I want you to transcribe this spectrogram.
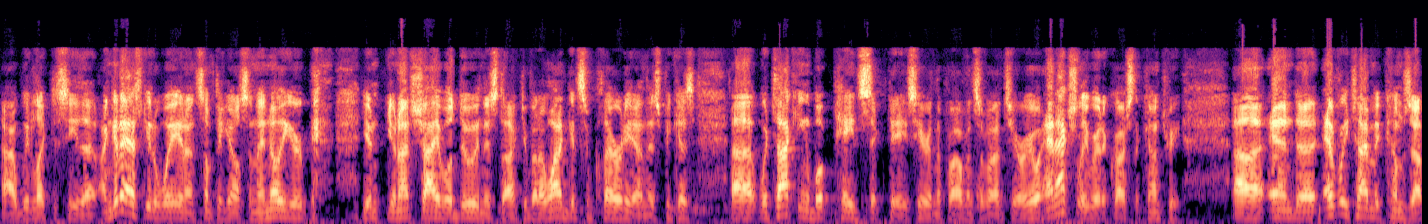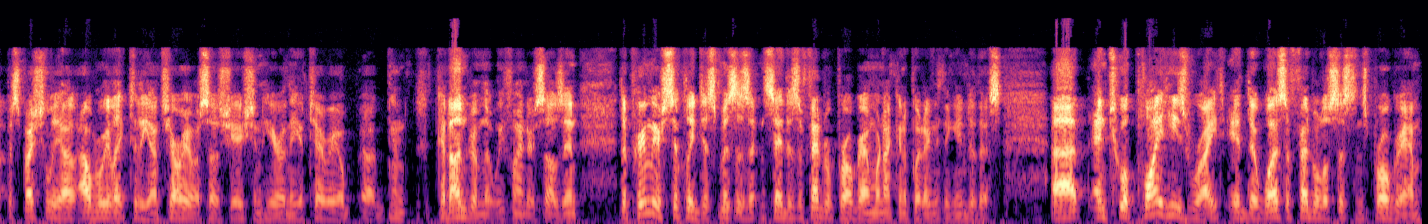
uh, we'd like to see that. I'm going to ask you to weigh in on something else, and I know you're you're, you're not shy about doing this, doctor, but I want to get some clarity on this because uh, we're talking about paid sick days here in the province of Ontario, and actually right across the country. Uh, and uh, every time it comes up, especially I'll, relate to the Ontario Association here and the Ontario uh, conundrum that we find ourselves in. The Premier simply dismisses it and says there's a federal program, we're not going to put anything into this. Uh, and to a point, he's right. It, there was a federal assistance program.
